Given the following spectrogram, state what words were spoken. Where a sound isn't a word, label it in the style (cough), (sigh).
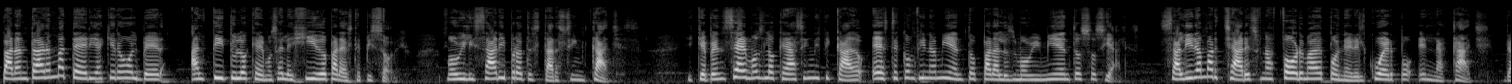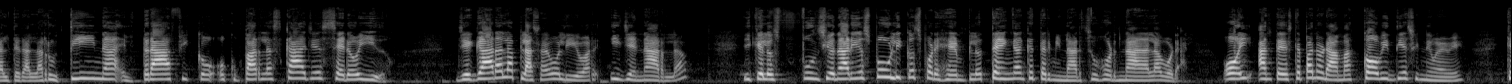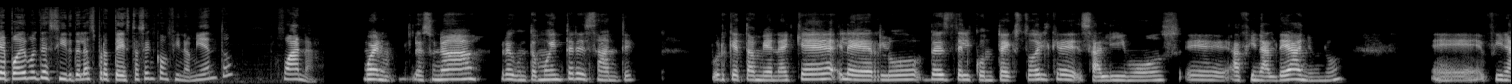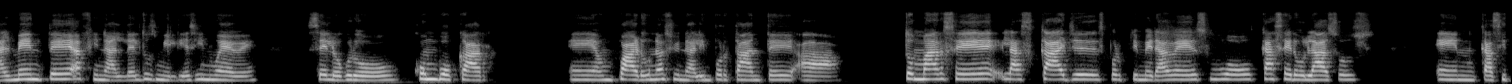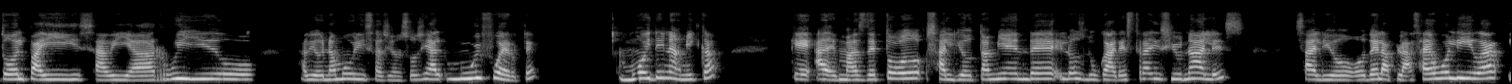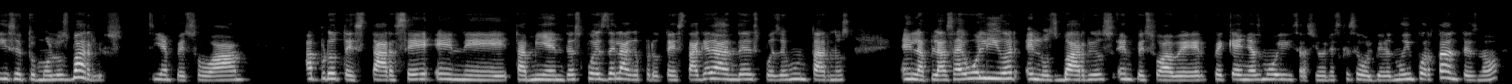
Para entrar en materia, quiero volver al título que hemos elegido para este episodio movilizar y protestar sin calles, y que pensemos lo que ha significado este confinamiento para los movimientos sociales. Salir a marchar es una forma de poner el cuerpo en la calle, de alterar la rutina, el tráfico, ocupar las calles, ser oído, llegar a la Plaza de Bolívar y llenarla, y que los funcionarios públicos, por ejemplo, tengan que terminar su jornada laboral. Hoy, ante este panorama COVID-19, ¿qué podemos decir de las protestas en confinamiento? Juana. Bueno, es una pregunta muy interesante porque también hay que leerlo desde el contexto del que salimos eh, a final de año, ¿no? Eh, finalmente, a final del 2019, se logró convocar eh, a un paro nacional importante, a tomarse las calles por primera vez, hubo cacerolazos en casi todo el país, había ruido, había una movilización social muy fuerte, muy dinámica, que además de todo salió también de los lugares tradicionales, salió de la Plaza de Bolívar y se tomó los barrios y empezó a, protestarse en, eh, también después de la protesta grande, después de juntarnos en la Plaza de Bolívar, en los barrios empezó a haber pequeñas movilizaciones que se volvieron muy importantes, ¿no?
